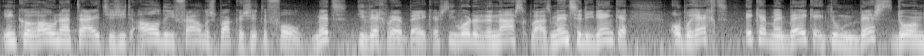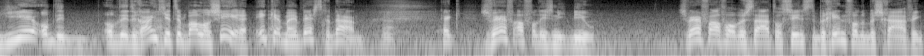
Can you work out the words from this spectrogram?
In coronatijd, je ziet al die vuilnisbakken zitten vol met die wegwerpbekers. Die worden ernaast geplaatst. Mensen die denken oprecht, ik heb mijn beker, ik doe mijn best door hem hier op dit, op dit randje te balanceren. Ik heb mijn best gedaan. Ja. Kijk, zwerfafval is niet nieuw. Zwerfafval bestaat al sinds het begin van de beschaving.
